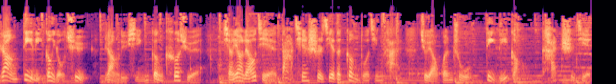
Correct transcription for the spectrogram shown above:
让地理更有趣，让旅行更科学。想要了解大千世界的更多精彩，就要关注地理狗看世界。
